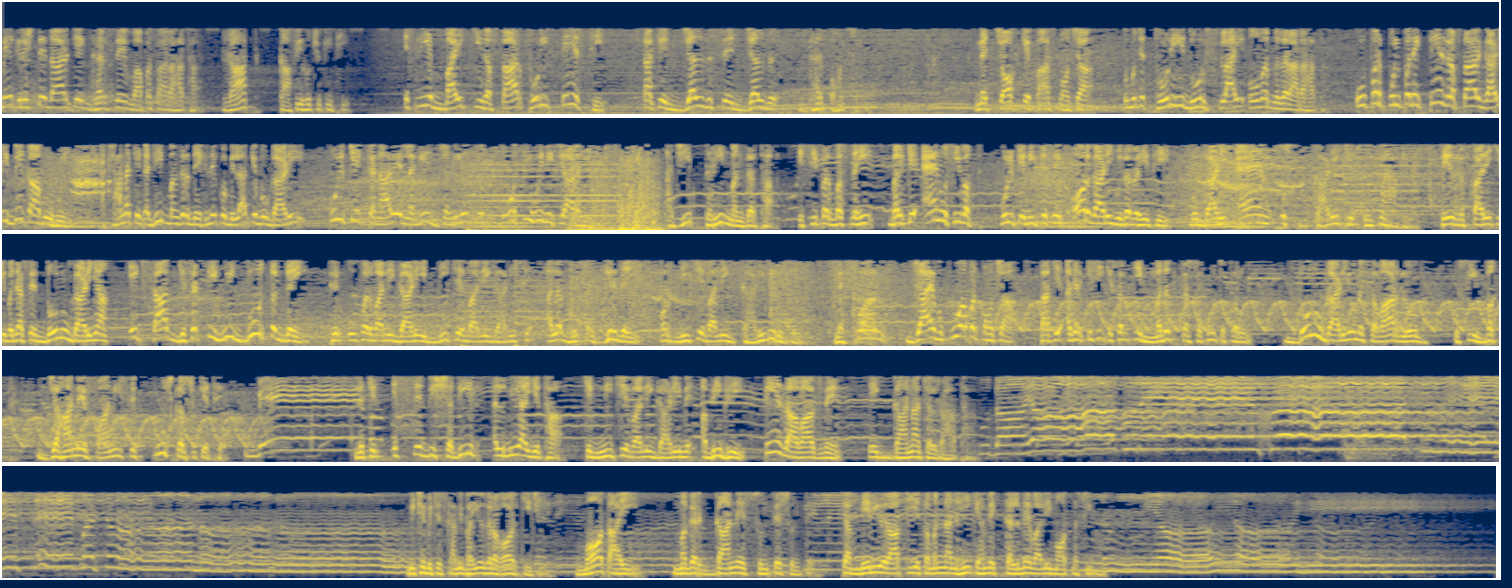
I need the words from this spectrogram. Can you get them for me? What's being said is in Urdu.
میں ایک رشتے دار کے گھر سے واپس آ رہا تھا۔ رات کافی ہو چکی تھی۔ اس لیے بائک کی رفتار تھوڑی تیز تھی تاکہ جلد سے جلد گھر پہنچ سکوں۔ میں چوک کے پاس پہنچا تو مجھے تھوڑی ہی دور فلائی اوور نظر آ رہا تھا۔ اوپر پل پر ایک تیز رفتار گاڑی بے قابو ہوئی۔ اچانک ایک عجیب منظر دیکھنے کو ملا کہ وہ گاڑی پل کے کنارے لگے جنگلے کو توڑتی ہوئی نیچے آ رہی۔ عجیب ترین منظر تھا۔ اسی پر بس نہیں، بلکہ این اسی وقت پل کے نیچے سے ایک اور گاڑی گزر رہی تھی۔ وہ گاڑی این اس گاڑی کے اوپر آ گئی۔ تیز رفتاری کی وجہ سے دونوں گاڑیاں ایک ساتھ گھسٹتی ہوئی دور تک گئیں۔ پھر اوپر والی گاڑی نیچے والی گاڑی سے الگ ہو کر گر گئی اور نیچے والی گاڑی بھی رک گئی۔ میں فوراً جائے کنواں پر پہنچا تاکہ اگر کسی قسم کی مدد کر سکوں تو کروں۔ دونوں گاڑیوں میں سوار لوگ اسی وقت جہان فانی سے پوچھ کر چکے تھے۔ لیکن اس سے بھی شدید المیہ یہ تھا کہ نیچے والی گاڑی میں ابھی بھی تیز آواز میں ایک گانا چل رہا تھا۔ خدایا میٹھے میٹھے اسلامی بھائیوں ذرا غور کیجیے۔ موت آئی مگر گانے سنتے سنتے۔ کیا میری اور آپ کی یہ تمنا نہیں کہ ہمیں کلمے والی موت نصیب ہو؟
